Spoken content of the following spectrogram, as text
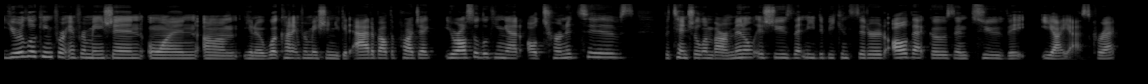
you're looking for information on um, you know what kind of information you could add about the project. You're also looking at alternatives potential environmental issues that need to be considered. All that goes into the eis correct?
